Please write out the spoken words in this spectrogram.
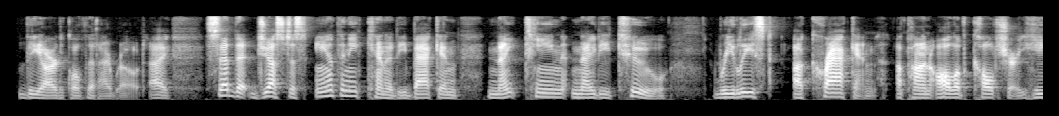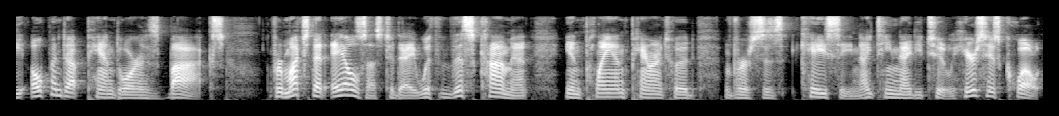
the article that I wrote. I said that Justice Anthony Kennedy, back in 1992, released a kraken upon all of culture. He opened up Pandora's box for much that ails us today with this comment in Planned Parenthood versus Casey, 1992. Here's his quote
